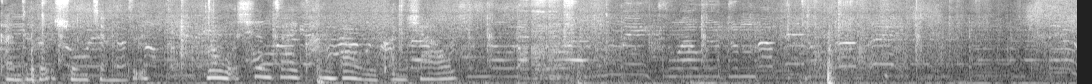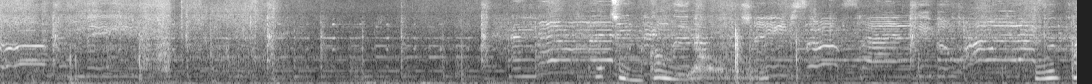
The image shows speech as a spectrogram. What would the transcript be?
看这本书这样子，那我现在看到我看一下哦，总共有五百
